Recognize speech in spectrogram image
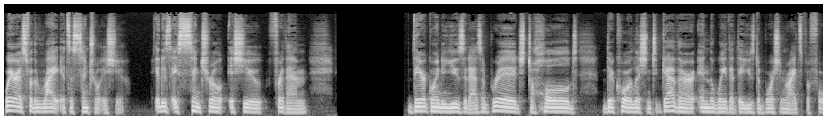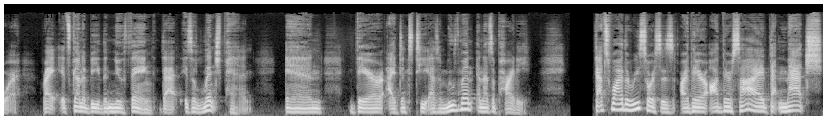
Whereas for the right, it's a central issue. It is a central issue for them. They're going to use it as a bridge to hold their coalition together in the way that they used abortion rights before, right? It's going to be the new thing that is a linchpin in their identity as a movement and as a party. That's why the resources are there on their side that match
